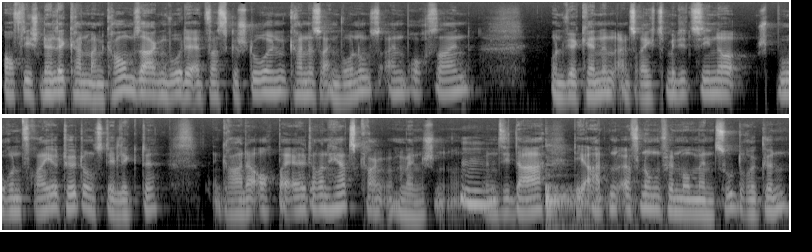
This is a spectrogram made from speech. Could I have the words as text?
auf die Schnelle kann man kaum sagen, wurde etwas gestohlen, kann es ein Wohnungseinbruch sein. Und wir kennen als Rechtsmediziner spurenfreie Tötungsdelikte, gerade auch bei älteren herzkranken Menschen. Mhm. Wenn Sie da die Atemöffnungen für einen Moment zudrücken,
